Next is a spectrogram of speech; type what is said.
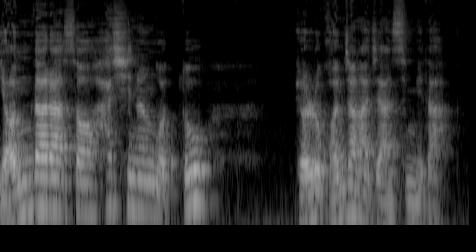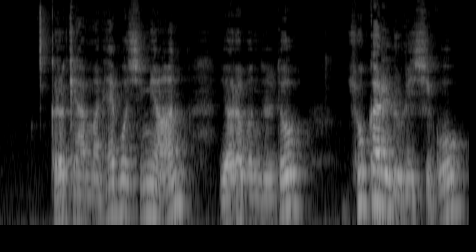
연달아서 하시는 것도 별로 권장하지 않습니다. 그렇게 한번 해보시면 여러분들도 효과를 누리시고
